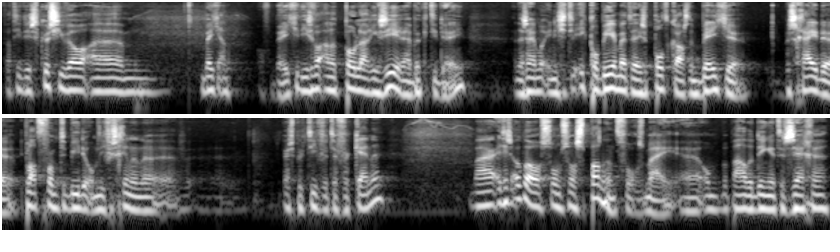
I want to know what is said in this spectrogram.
Dat die discussie wel ehm, een beetje aan, of een beetje, die is wel aan het polariseren, heb ik het idee. En er zijn wel initiatieven. Ik probeer met deze podcast een beetje bescheiden platform te bieden om die verschillende eh, perspectieven te verkennen. Maar het is ook wel soms wel spannend volgens mij eh, om bepaalde dingen te zeggen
